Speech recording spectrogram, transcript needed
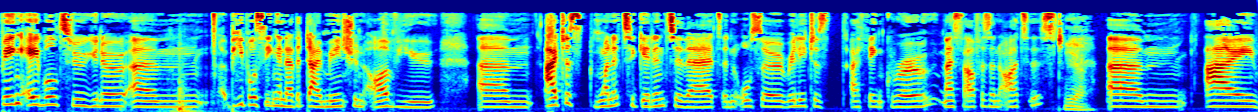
being able to, you know, um, people seeing another dimension of you, um, I just wanted to get into that and also really just, I think, grow myself as an artist. Yeah. Um, I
